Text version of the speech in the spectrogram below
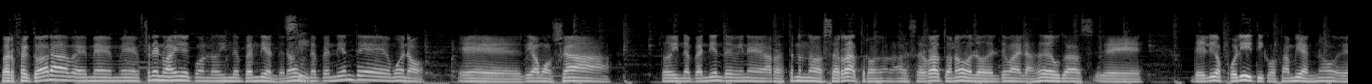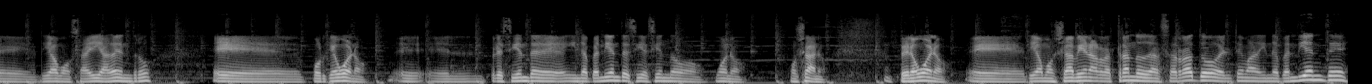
Perfecto, ahora eh, me, me freno ahí con lo de Independiente, ¿no? Sí. Independiente, bueno, eh, digamos, ya lo de Independiente viene arrastrando hace rato, hace rato, ¿no? Lo del tema de las deudas, eh, de líos políticos también, ¿no? Eh, digamos, ahí adentro. Eh, porque, bueno, el presidente de Independiente sigue siendo, bueno, Moyano. Pero bueno, eh, digamos, ya viene arrastrando de hace rato el tema de Independiente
